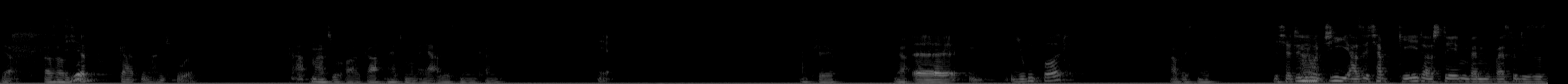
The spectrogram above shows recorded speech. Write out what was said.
Ja, was hast Ich du? habe Gartenhandschuhe. Garten, hatte, ah, Garten hätte man ja alles nehmen können. Ja. Okay, Äh, Jugendwort? habe ich nicht. Ich hätte Ah. nur G, also ich habe G da stehen, wenn, weißt du, dieses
